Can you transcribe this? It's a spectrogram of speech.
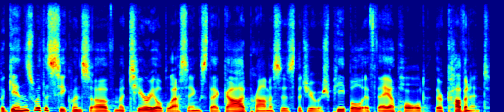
begins with a sequence of material blessings that God promises the Jewish people if they uphold their covenant.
